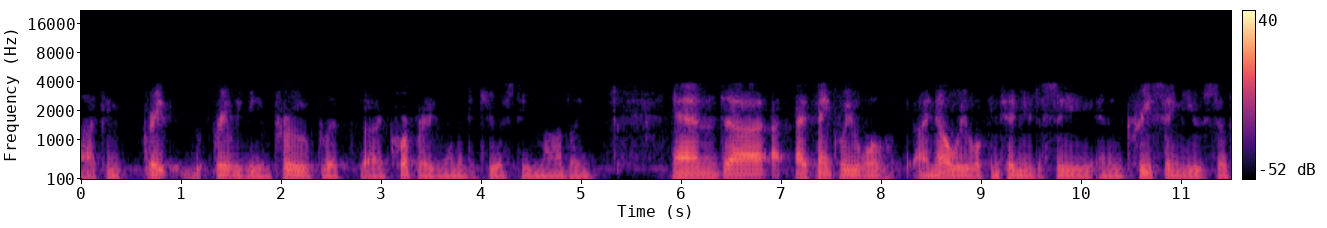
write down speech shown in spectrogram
uh, can great, greatly be improved with uh, incorporating them into QST modeling. And uh, I think we will, I know we will continue to see an increasing use of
